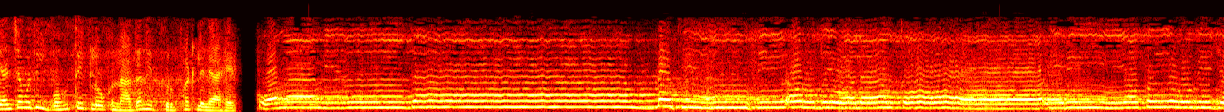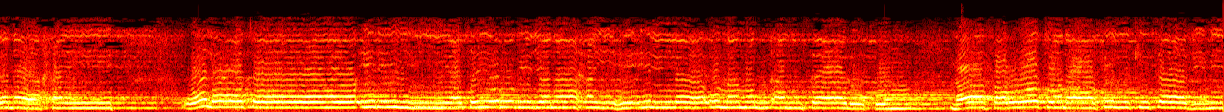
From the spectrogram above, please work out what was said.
यांच्यामधील बहुतेक लोक नादानीत गुरफटलेले आहेत وما من دابة في الأرض ولا طائر يطير بجناحيه ولا طائر يطير بجناحيه إلا أمم أمثالكم ما فرطنا في الكتاب من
